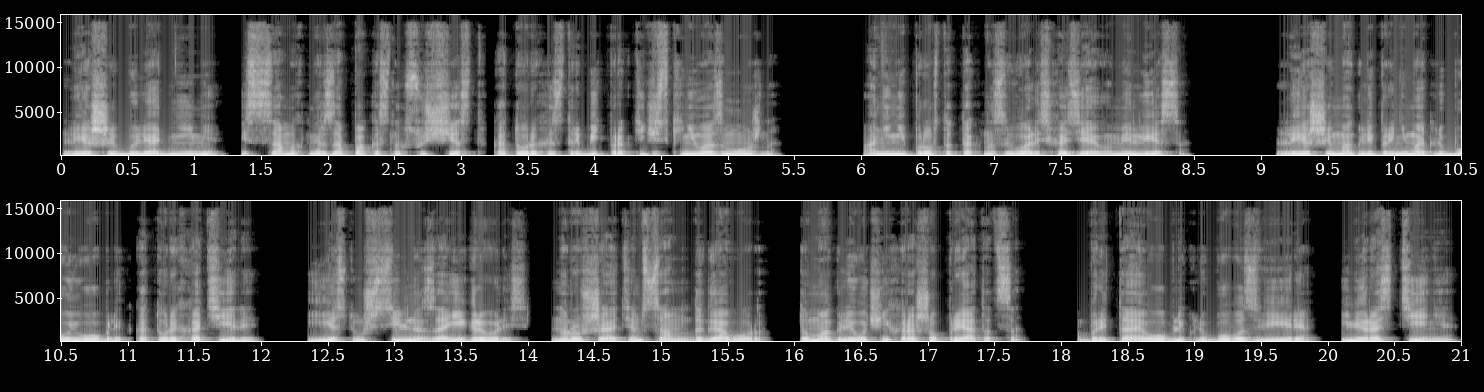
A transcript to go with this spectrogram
Лешие были одними из самых мерзопакостных существ, которых истребить практически невозможно. Они не просто так назывались хозяевами леса. Лешие могли принимать любой облик, который хотели, и если уж сильно заигрывались, нарушая тем самым договор, то могли очень хорошо прятаться, обретая облик любого зверя или растения,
